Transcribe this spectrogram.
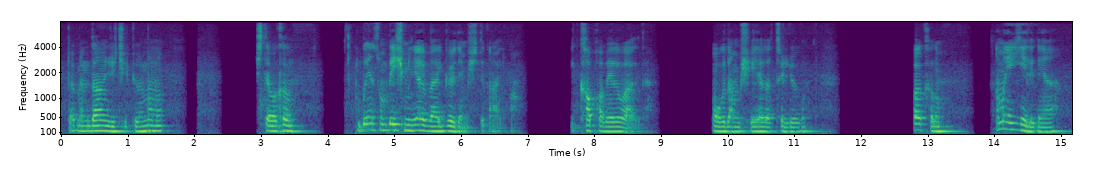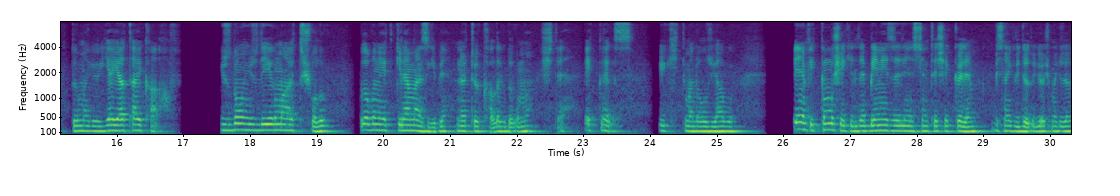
Tabii ben daha önce çekiyorum ama işte bakalım. Bu en son 5 milyar vergi ödemişti galiba. Bir kap haberi vardı. Oradan bir şeyler hatırlıyorum. Bakalım. Ama iyi gelir ya. Duruma göre ya yatay %10 %20 artış olur. Bu da bunu etkilemez gibi. Nötr kalır durumu. İşte bekleriz. Büyük ihtimal olacağı bu. Benim fikrim bu şekilde. Beni izlediğiniz için teşekkür ederim. Bir sonraki videoda görüşmek üzere.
